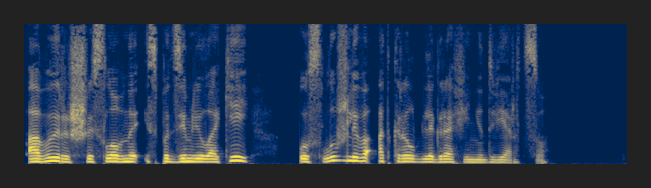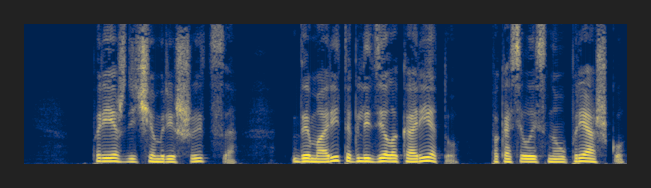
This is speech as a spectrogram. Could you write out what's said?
а выросший, словно из-под земли лакей, услужливо открыл для графини дверцу. Прежде чем решиться, Демарита глядела карету, покосилась на упряжку,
